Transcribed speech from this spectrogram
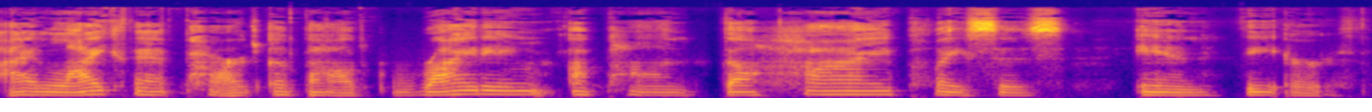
I like that part about riding upon the high places in the earth.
